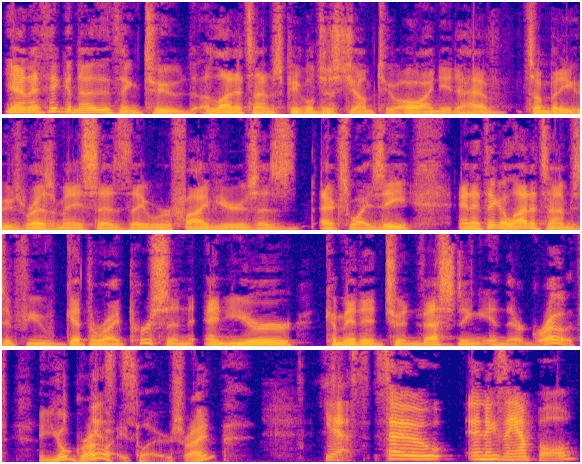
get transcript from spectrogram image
Yeah, and I think another thing too, a lot of times people just jump to, oh, I need to have somebody whose resume says they were five years as XYZ. And I think a lot of times if you get the right person and you're committed to investing in their growth, you'll grow yes. A players, right? Yes. So an example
